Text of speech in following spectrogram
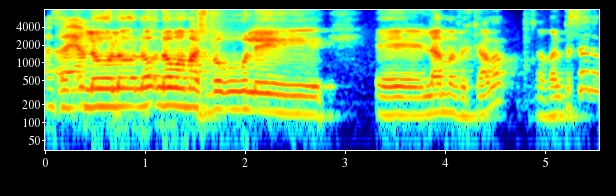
אז היה. לא, לא, לא, לא ממש ברור לי אה, למה וכמה, אבל בסדר,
